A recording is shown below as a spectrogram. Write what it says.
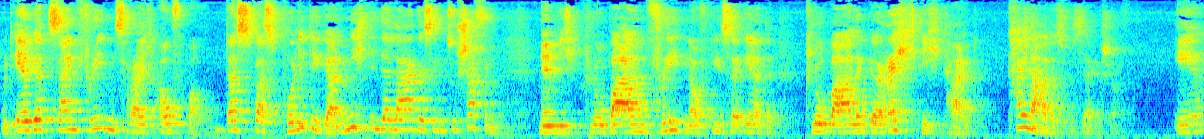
Und er wird sein Friedensreich aufbauen. Das, was Politiker nicht in der Lage sind zu schaffen, nämlich globalen Frieden auf dieser Erde, globale Gerechtigkeit. Keiner hat es bisher geschafft. Er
